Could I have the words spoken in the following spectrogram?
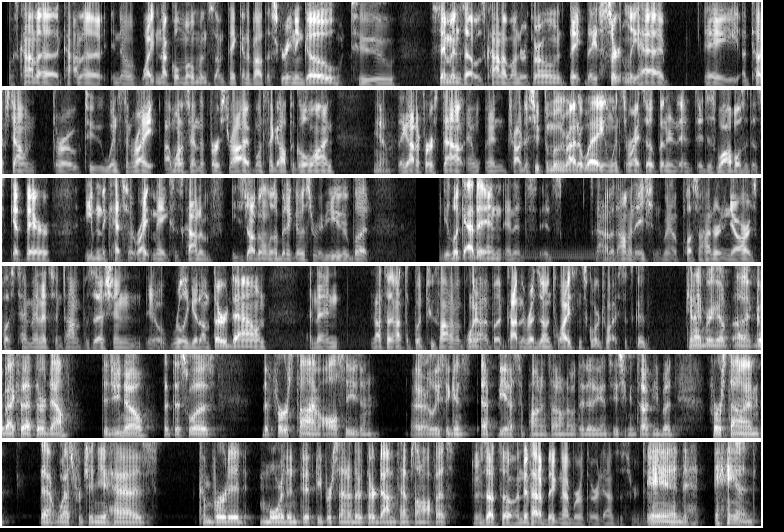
was kind of kind of you know white knuckle moments. I'm thinking about the screen and go to Simmons that was kind of underthrown. They they certainly had a a touchdown throw to Winston Wright. I want to say on the first drive once they got off the goal line. Yeah. They got a first down and, and tried to shoot the moon right away, and Winston Wright's open, and it, it just wobbles. It doesn't get there. Even the catch that Wright makes is kind of he's juggling a little bit. It goes to review, but you look at it and, and it's it's it's kind of a domination. You know, plus 100 in yards, plus 10 minutes in time of possession. You know, really good on third down, and then not to not to put too fine of a point on it, but got in the red zone twice and scored twice. It's good. Can I bring up uh, go back to that third down? Did you know that this was the first time all season, or at least against FBS opponents? I don't know what they did against Eastern Kentucky, but first time that West Virginia has converted more than 50% of their third down attempts on offense. Is that so? And they've had a big number of third downs this year too. And and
